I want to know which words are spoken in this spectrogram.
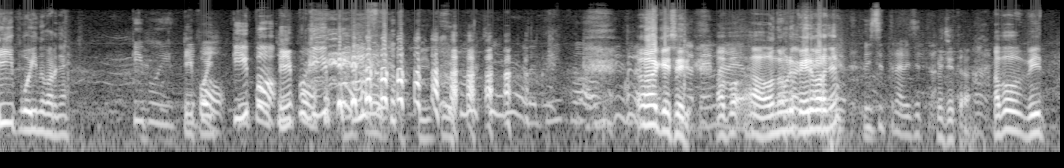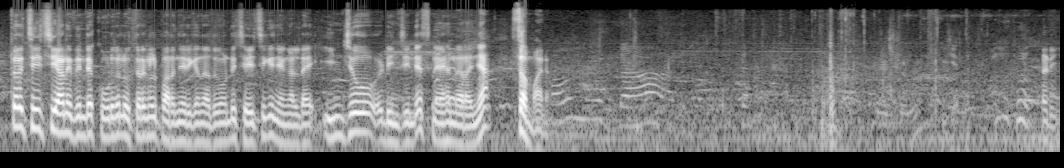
ടി പോയി എന്ന് പറഞ്ഞേ. ടീ പോയി. ടീ പോയി. ടീ പോയി ഓക്കെ ശരി. അപ്പോൾ ഒന്നുകൂടി പേര് പറഞ്ഞു. വിചിത്ര വിചിത്ര. വിചിത്ര. അപ്പോൾ വിത്ര ചേച്ചിയാണ് ഇതിന്റെ കൂടുതൽ ഉത്തരങ്ങൾ പറഞ്ഞിരിക്കുന്നത്. അതുകൊണ്ട് ചേച്ചിക്ക് ഞങ്ങളുടെ ഇഞ്ചോ ഡിഞ്ചിന്റെ സ്നേഹം നിറഞ്ഞ സമ്മാനം. റെഡി.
